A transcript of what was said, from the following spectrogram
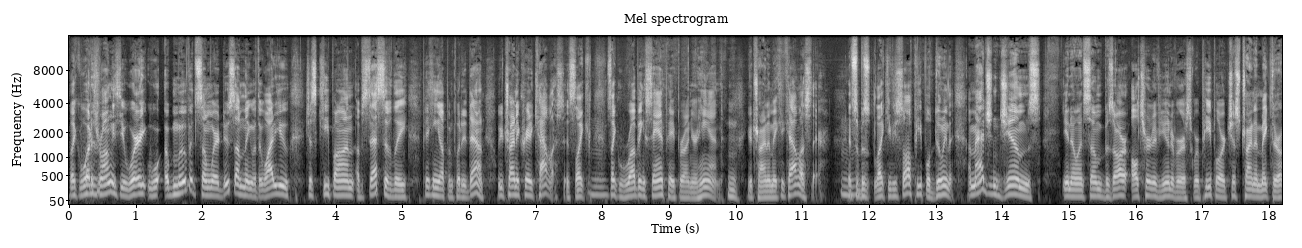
like, what is wrong with you? Where wh- move it somewhere? Do something with it. Why do you just keep on obsessively picking up and put it down? Well, you're trying to create a callus. It's like mm. it's like rubbing sandpaper on your hand. Hmm. You're trying to make a callus there. It's a, like if you saw people doing that. Imagine gyms, you know, in some bizarre alternative universe where people are just trying to make their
